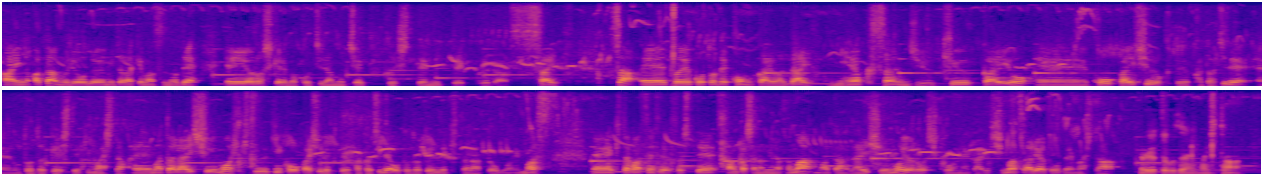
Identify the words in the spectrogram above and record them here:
会員の方は無料でお読みいただけますので、えーよろしければこちらもチェックしてみてください。さあ、えーということで今回は第239回を、えー公開収録という形で、えお届けしてきました、えーまた来週も引き続き公開収録という形でお届けできたらと思います、えー北川先生そして参加者の皆様また来週もよろしくお願いしますありがとうございましたありがとうございました。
